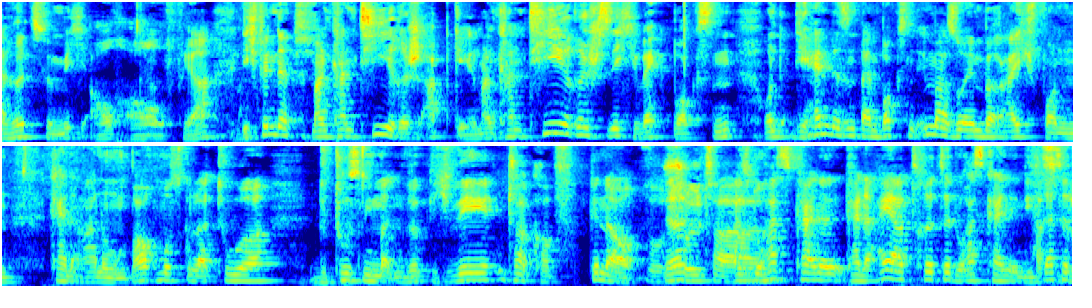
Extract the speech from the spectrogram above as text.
Da hört's für mich auch auf, ja. Ich finde, man kann tierisch abgehen, man kann tierisch sich wegboxen und die Hände sind beim Boxen immer so im Bereich von, keine Ahnung, Bauchmuskulatur, du tust niemandem wirklich weh. Unterkopf. Genau. So ne? Schulter- Also du hast keine, keine Eiertritte, du hast keine in die Fresse Tritte.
